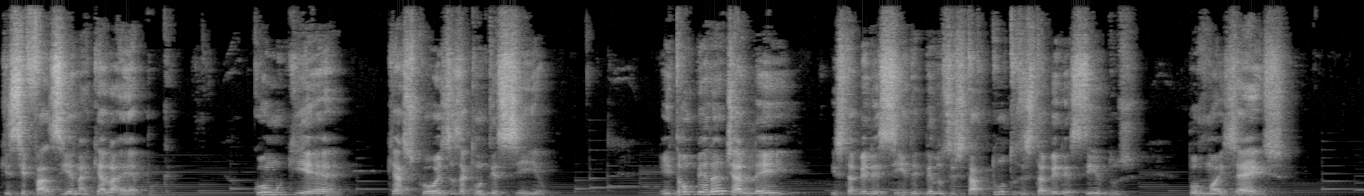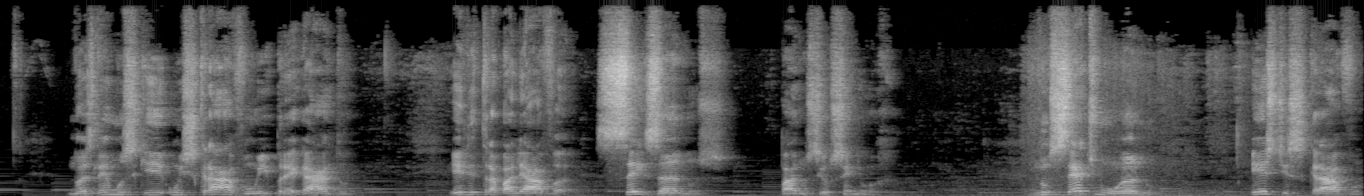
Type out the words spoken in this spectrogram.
que se fazia naquela época. Como que é que as coisas aconteciam. Então, perante a lei estabelecida e pelos estatutos estabelecidos por Moisés, nós lemos que um escravo, um empregado, ele trabalhava seis anos para o seu senhor. No sétimo ano, este escravo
